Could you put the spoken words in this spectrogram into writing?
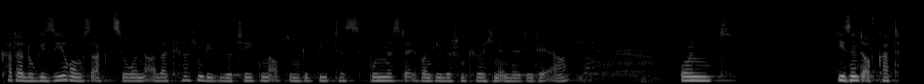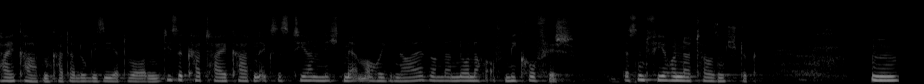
Katalogisierungsaktion aller Kirchenbibliotheken auf dem Gebiet des Bundes der evangelischen Kirchen in der DDR. Und die sind auf Karteikarten katalogisiert worden. Diese Karteikarten existieren nicht mehr im Original, sondern nur noch auf Mikrofisch. Das sind 400.000 Stück. Hm.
